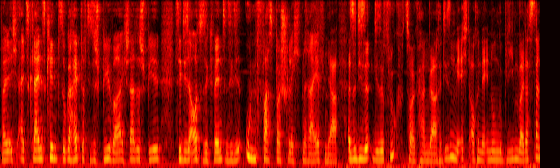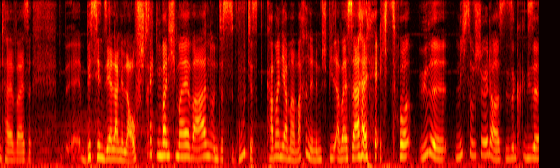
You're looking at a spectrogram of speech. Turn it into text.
weil ich als kleines Kind so gehypt auf dieses Spiel war. Ich starte das Spiel, sehe diese Autosequenz und sehe diese unfassbar schlechten Reifen. Ja, also diese, diese Flugzeughangare, die sind mir echt auch in Erinnerung geblieben, weil das dann teilweise ein bisschen sehr lange Laufstrecken manchmal waren und das gut, das kann man ja mal machen in dem Spiel, aber es sah halt echt so übel, nicht so schön aus. Diese, diese,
